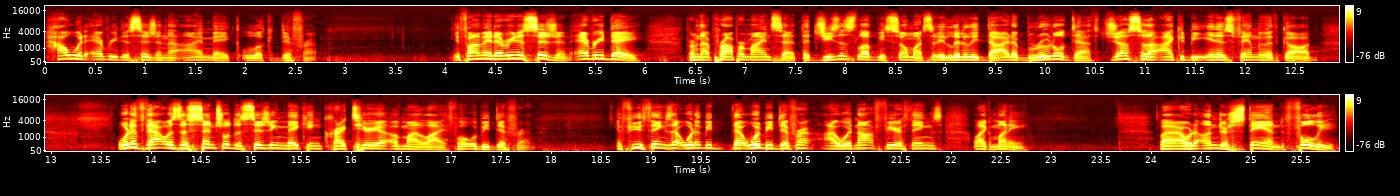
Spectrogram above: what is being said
How would every decision that I make look different? If I made every decision every day from that proper mindset that Jesus loved me so much that he literally died a brutal death just so that I could be in his family with God, what if that was the central decision making criteria of my life? What would be different? A few things that wouldn't be that would be different. I would not fear things like money. that I would understand fully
